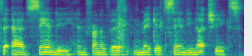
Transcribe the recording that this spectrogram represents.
to add Sandy in front of it and make it Sandy Nut Cheeks.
